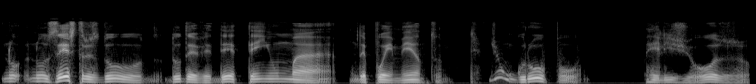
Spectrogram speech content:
no, nos extras do, do DVD tem uma, um depoimento de um grupo religioso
